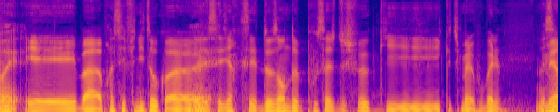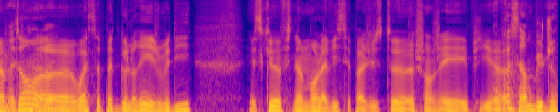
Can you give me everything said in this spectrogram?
Ouais. Et bah après c'est finito quoi. Ouais. C'est-à-dire que c'est deux ans de poussage de cheveux qui que tu mets à la poubelle. Mais, en même temps, ouais. euh, ouais, ça peut être gaulerie. Et je me dis, est-ce que finalement la vie c'est pas juste euh, changer et puis. euh, Après, c'est un budget.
